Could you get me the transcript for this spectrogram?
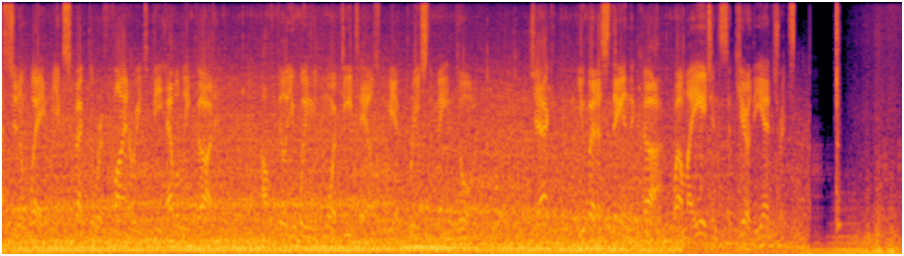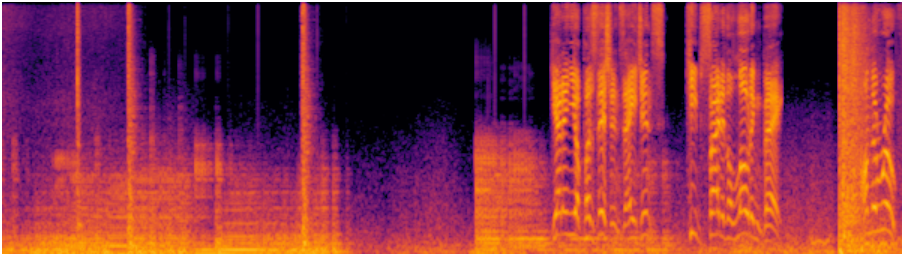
Sebastian away, we expect the refinery to be heavily guarded. I'll fill you in with more details when we have breached the main door. Jack, you better stay in the car while my agents secure the entrance. Get in your positions, agents! Keep sight of the loading bay! On the roof!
